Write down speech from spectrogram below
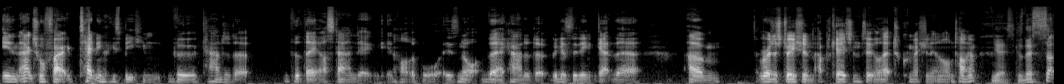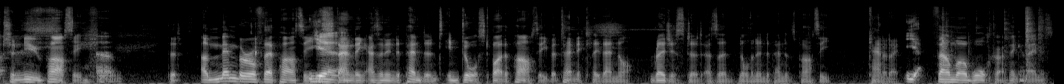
in actual fact, technically speaking, the candidate that they are standing in Hartlepool is not their candidate because they didn't get their um, registration application to the Electoral Commission in on time. Yes, because they're such a new party Um, that a member of their party Yeah. is standing as an independent endorsed by the party, but technically they're not registered as a Northern Independence Party candidate. Yeah. Thelma Walker, I think her name is.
